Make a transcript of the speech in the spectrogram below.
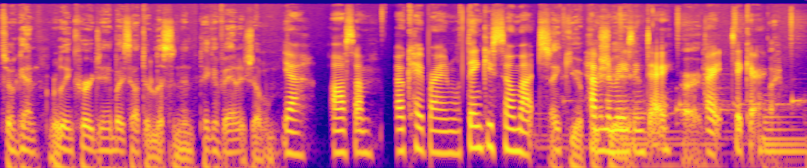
So, again, really encourage anybody's out there listening, take advantage of them. yeah, awesome. Okay, Brian. Well, thank you so much. Thank you. Have an Appreciate it. amazing day. All right. All right. Take care. Bye.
